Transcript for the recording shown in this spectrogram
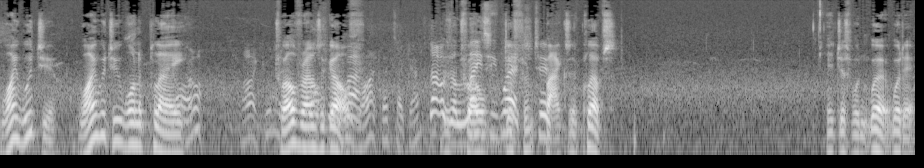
why would you? Why would you want to play Oh, My goodness. 12 rounds of golf right, that's okay. That was with a 12 lazy wedge different too. bags of clubs? It just wouldn't work, would it?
